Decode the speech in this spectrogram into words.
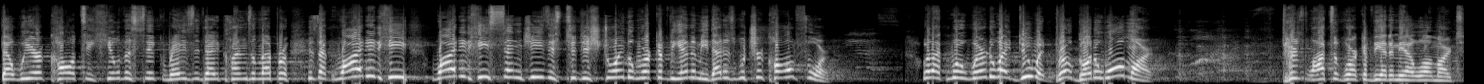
That we are called to heal the sick, raise the dead, cleanse the leper. It's like, why did he, why did he send Jesus to destroy the work of the enemy? That is what you're called for. We're like, well, where do I do it? Bro, go to Walmart. There's lots of work of the enemy at Walmart.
